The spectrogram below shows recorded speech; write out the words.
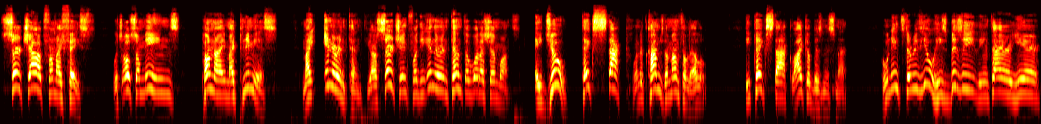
search out for my face, which also means Ponai, my pnimius, my inner intent. You are searching for the inner intent of what Hashem wants. A Jew takes stock when it comes the month of Elul. He takes stock like a businessman who needs to review. He's busy the entire year,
